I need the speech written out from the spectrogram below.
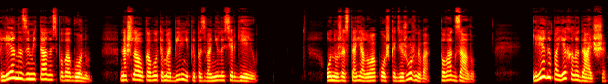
Лена заметалась по вагонам, нашла у кого-то мобильник и позвонила Сергею. Он уже стоял у окошка дежурного по вокзалу. И Лена поехала дальше.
